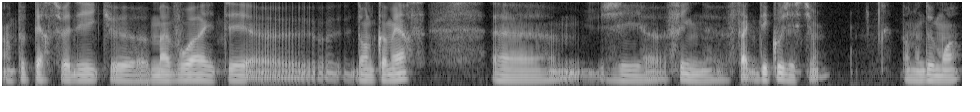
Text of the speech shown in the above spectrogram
un peu persuadé que euh, ma voie était dans le commerce, j'ai fait une fac d'éco-gestion pendant deux mois.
